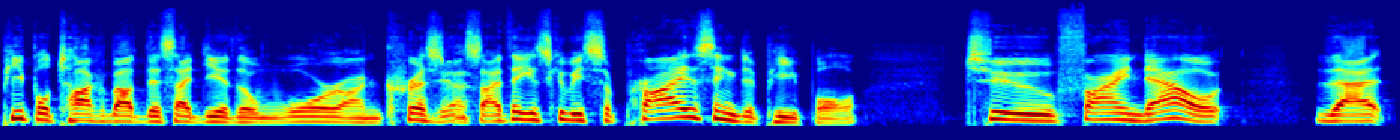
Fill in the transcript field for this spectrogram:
people talk about this idea of the war on Christmas. Yeah. I think it's going to be surprising to people to find out that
